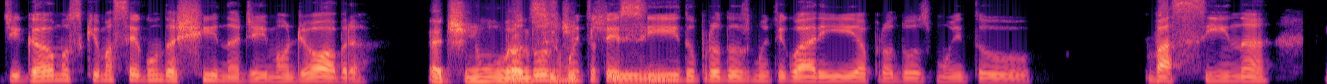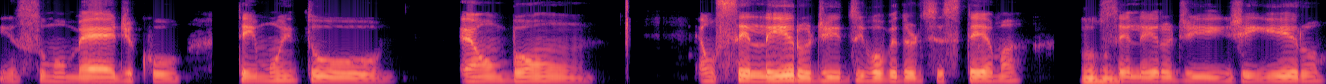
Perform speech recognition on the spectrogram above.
digamos que uma segunda China de mão de obra. É, tinha um lance Produz muito que... tecido, produz muito iguaria, produz muito vacina, insumo médico, tem muito. É um bom. É um celeiro de desenvolvedor de sistema, um Uhum, celeiro de engenheiro,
